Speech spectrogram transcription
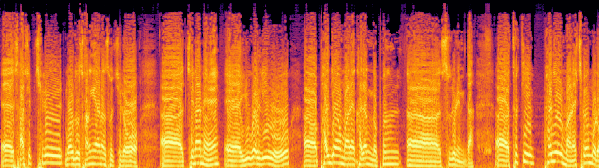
47을 모두 상회하는 수치로 어, 지난해 에, 6월 이후 어, 8개월 만에 가장 높은 어, 수준입니다. 어, 특히 8개월 만에 처음으로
